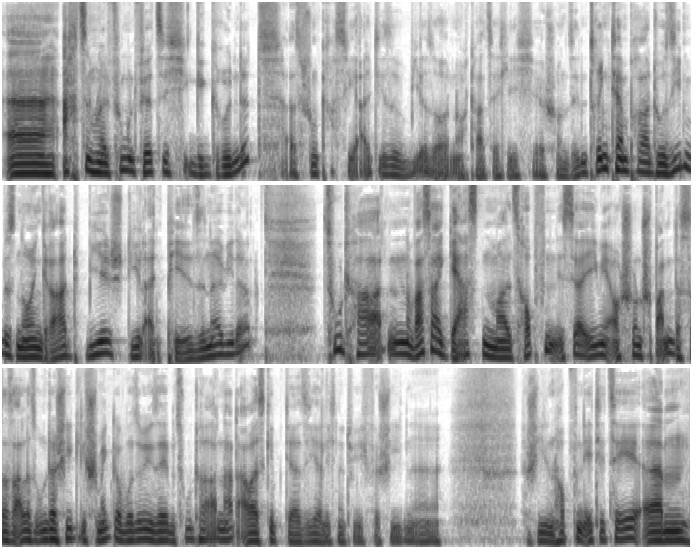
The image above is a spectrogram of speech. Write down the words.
Äh, 1845 gegründet. Also schon krass, wie alt diese Biersorten auch tatsächlich äh, schon sind. Trinktemperatur 7 bis 9 Grad, Bierstil ein Pilsener wieder. Zutaten, Wasser, Gerstenmalz, Hopfen ist ja irgendwie auch schon spannend, dass das alles unterschiedlich schmeckt, obwohl sie dieselben Zutaten hat. Aber es gibt ja sicherlich natürlich verschiedene, verschiedene Hopfen etc. Ähm,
